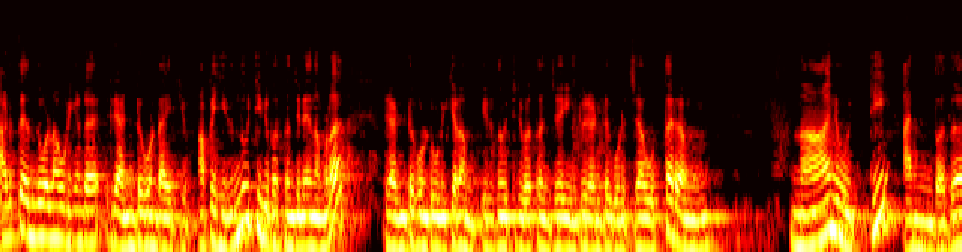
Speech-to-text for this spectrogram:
അടുത്ത എന്തുകൊണ്ടാണ് കുടിക്കേണ്ടത്? രണ്ട് കൊണ്ടായിരിക്കും. അപ്പോൾ ഇരുന്നൂറ്റി ഇരുപത്തഞ്ചിനെ നമ്മൾ രണ്ട് കൊണ്ട് കുടിക്കണം ഇരുന്നൂറ്റി ഇരുപത്തഞ്ച് ഇന്റു രണ്ട് കുടിച്ചാൽ ഉത്തരം നാനൂറ്റി അൻപത്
